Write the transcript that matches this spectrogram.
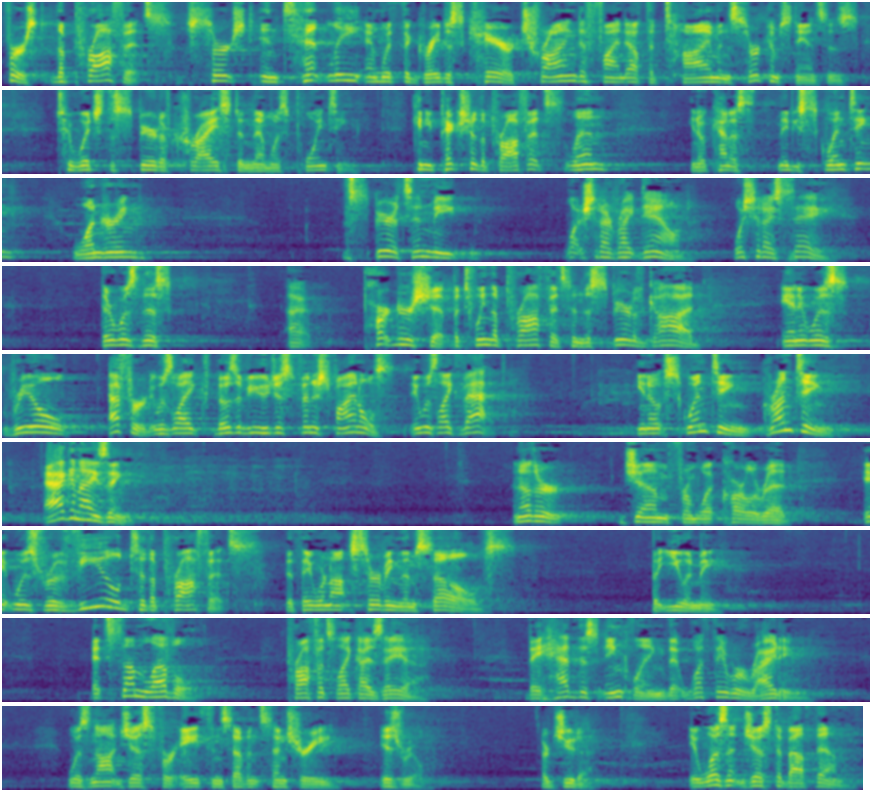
First, the prophets searched intently and with the greatest care, trying to find out the time and circumstances to which the Spirit of Christ in them was pointing. Can you picture the prophets, Lynn? You know, kind of maybe squinting, wondering, the Spirit's in me. What should I write down? What should I say? There was this uh, partnership between the prophets and the Spirit of God, and it was real effort. It was like those of you who just finished finals, it was like that. You know, squinting, grunting, agonizing. Another gem from what Carla read it was revealed to the prophets that they were not serving themselves, but you and me. At some level, prophets like Isaiah, they had this inkling that what they were writing was not just for 8th and 7th century Israel or Judah. It wasn't just about them.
